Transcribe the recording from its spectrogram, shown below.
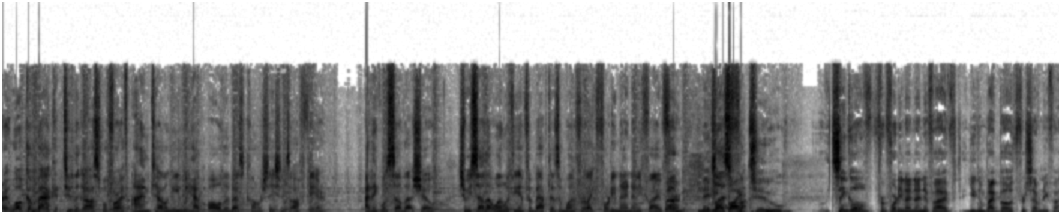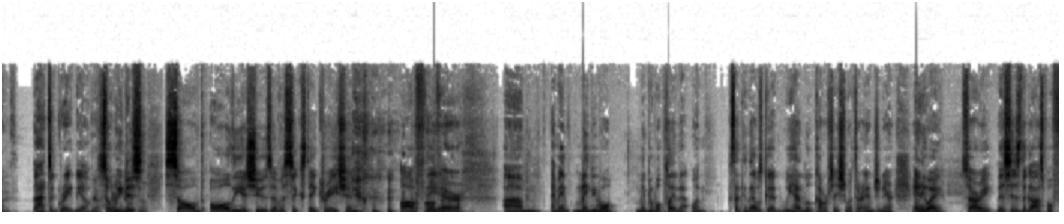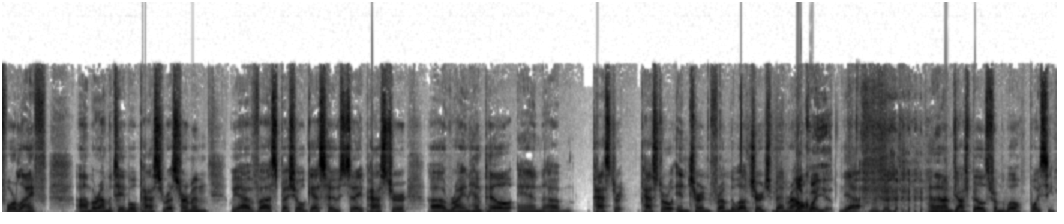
right, welcome back to the Gospel for Life. I'm telling you, we have all the best conversations off the air. I think we'll sell that show. Should we sell that one with the infant baptism one for like forty nine ninety five? Well, for maybe plus buy fi- two. Single for forty nine ninety five. You can buy both for seventy five. That's a great deal. Yeah, so we just Yeah. solved all the issues of a six day creation off the Off air. air. Um, and maybe maybe we'll maybe we'll play that one because I think that was good. We had a little conversation with our engineer. Anyway, sorry. This is the gospel for life. Um, around the table, Pastor Russ Herman. We have uh, special guest host today, Pastor uh, Ryan Hemphill, and um, Pastor pastoral intern from the Well Church, Ben Rowell. Not quite yet. Yeah. and then I'm Josh Bills from the Well Boise.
